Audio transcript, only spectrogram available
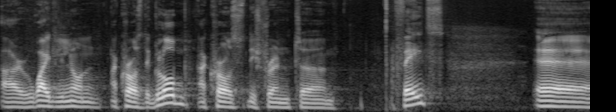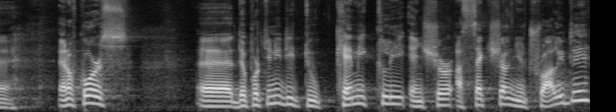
are widely known across the globe, across different um, faiths. Uh, and of course, uh, the opportunity to chemically ensure a sexual neutrality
